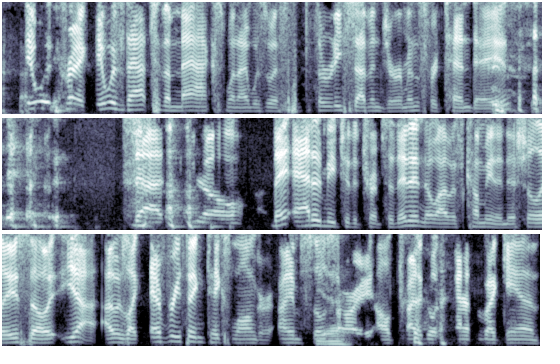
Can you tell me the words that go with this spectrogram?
it was Craig. It was that to the max when I was with 37 Germans for 10 days. that you know they added me to the trip, so they didn't know I was coming initially. So yeah, I was like, everything takes longer. I am so Yeah. sorry. I'll try to go as fast as I can.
